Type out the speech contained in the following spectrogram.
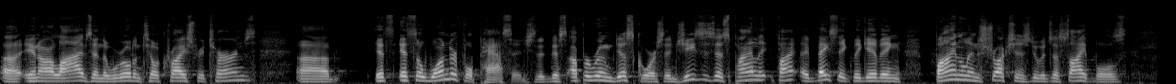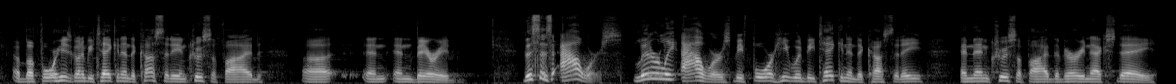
uh, in our lives and the world until Christ returns. Uh, it's, it's a wonderful passage, th- this upper room discourse, and Jesus is finally, fi- uh, basically giving final instructions to his disciples uh, before he's going to be taken into custody and crucified uh, and, and buried. This is hours, literally hours before he would be taken into custody and then crucified the very next day.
